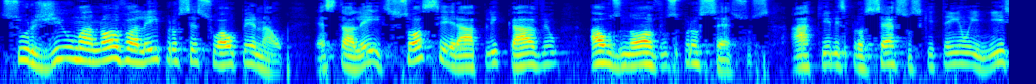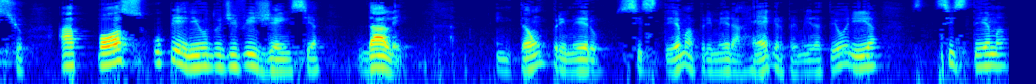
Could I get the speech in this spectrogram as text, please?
surgiu uma nova lei processual penal esta lei só será aplicável aos novos processos, àqueles processos que tenham início após o período de vigência da lei. Então, primeiro sistema, primeira regra, primeira teoria, sistema,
